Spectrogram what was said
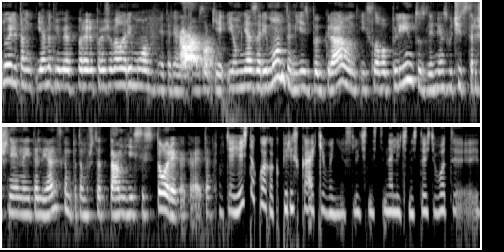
Ну или там, я, например, проживала ремонт на итальянском языке, и у меня за ремонтом есть бэкграунд, и слово плинтус для меня звучит страшнее на итальянском, потому что там есть история какая-то. У тебя есть такое, как перескакивание с личности на личность? То есть вот э,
